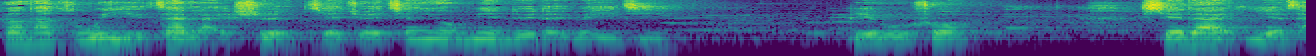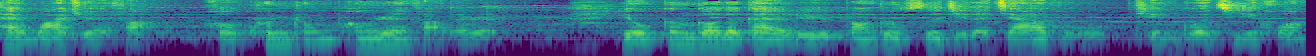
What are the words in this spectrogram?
让他足以在来世解决将要面对的危机。比如说。携带野菜挖掘法和昆虫烹饪法的人，有更高的概率帮助自己的家族挺过饥荒；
